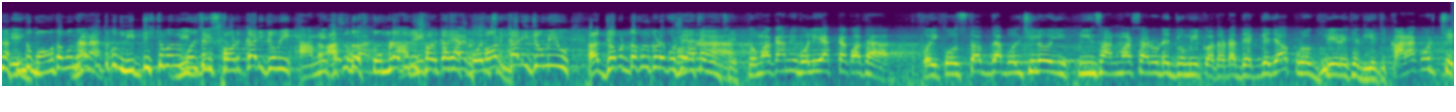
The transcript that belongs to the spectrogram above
না কিন্তু মমতা বন্দ্যোপাধ্যায় তো খুব নির্দিষ্টভাবে বলছেন সরকারি জমি। আমি আশুতোষ তোমরা যদি সরকারি সরকারে জমি জবরদখল করে বসে আছে তোমাকে আমি বলি একটা কথা। ওই কৌস্তব দা বলছিল ওই প্রিন্স আনমার্সা রোডের জমির কথাটা দেখে যাও, পুরো ঘিরে রেখে দিয়েছে। কারা করছে?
